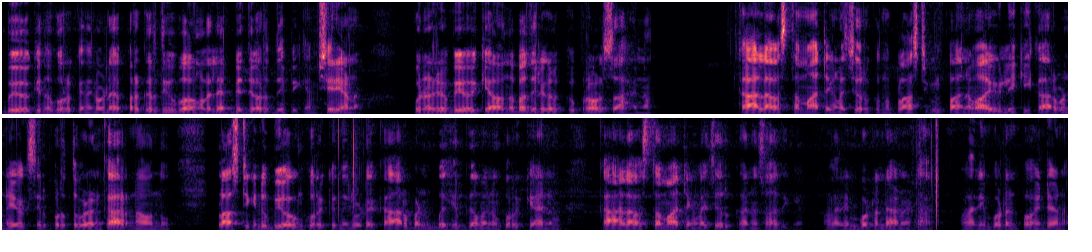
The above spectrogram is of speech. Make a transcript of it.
ഉപയോഗിക്കുന്നത് കുറയ്ക്കുന്നതിലൂടെ പ്രകൃതി വിഭവങ്ങളുടെ ലഭ്യത വർദ്ധിപ്പിക്കാം. ശരിയാണ്. പുനരുപയോഗിക്കാവുന്ന ബദലുകൾക്ക് പ്രോത്സാഹനം. കാലാവസ്ഥ മാറ്റങ്ങളെ ചെറുക്കുന്നു. പ്ലാസ്റ്റിക് ഉൽപ്പാദനം വായുവിലേക്ക് കാർബൺ ഡൈ ഓക്സൈഡ് പുറത്തുവിടാൻ കാരണമാവുന്നു. പ്ലാസ്റ്റിക്കിന്റെ ഉപയോഗം കുറയ്ക്കുന്നതിലൂടെ കാർബൺ ബഹിർഗമനം കുറയ്ക്കാനും കാലാവസ്ഥ മാറ്റങ്ങളെ ചെറുക്കാനും സാധിക്കും. വളരെ ഇമ്പോർട്ടന്റ് ആണ് കേട്ടോ. വളരെ ഇമ്പോർട്ടന്റ് പോയിന്റ് ആണ്.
